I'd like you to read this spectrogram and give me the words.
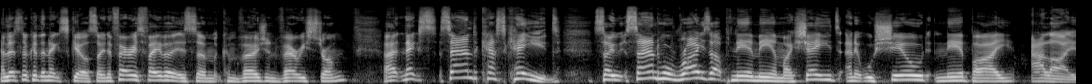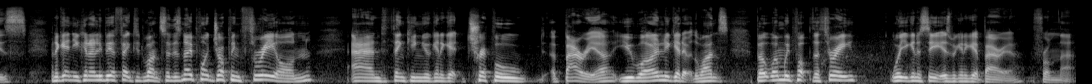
And let's look at the next skill. So Nefarious Favor is some conversion, very strong. Uh, next, Sand Cascade. So sand will rise up near me and my shades, and it will shield nearby allies. And again, you can only be affected once, so there's no point dropping three on and thinking you're going to get triple barrier. You will only get it once. But when we pop the three, what you're going to see is we're going to get barrier from that.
